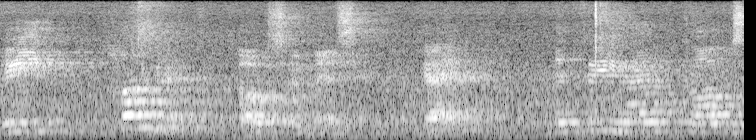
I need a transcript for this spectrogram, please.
300 Cokes are missing, okay? And 300 Cokes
